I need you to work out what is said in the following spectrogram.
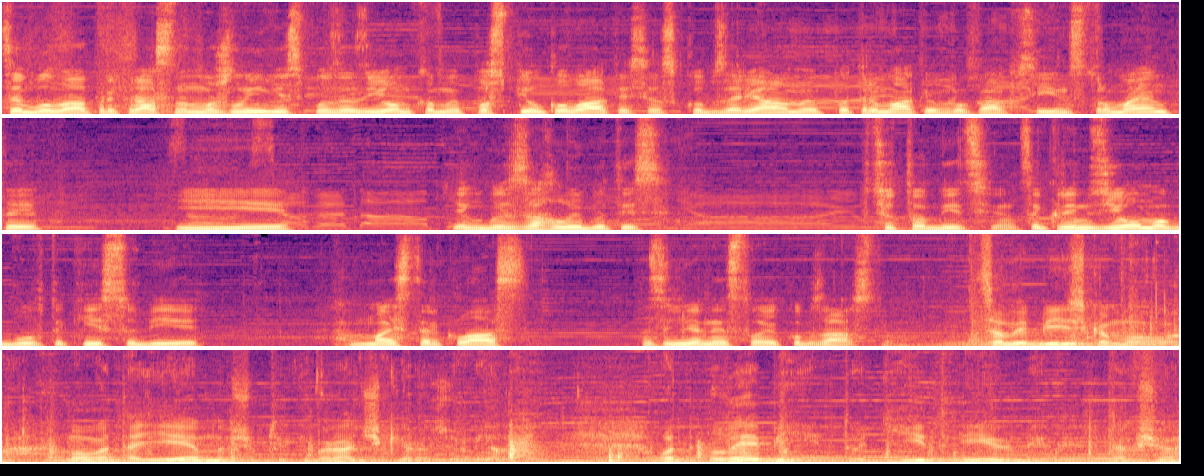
це була прекрасна можливість поза зйомками поспілкуватися з кобзарями, потримати в руках всі інструменти і якби заглибитись в цю традицію. Це крім зйомок, був такий собі майстер-клас з лірництва і кобзарства. Це лебійська мова, мова таємна, щоб тільки братчики розуміли. От лебій то дід лірник, так що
